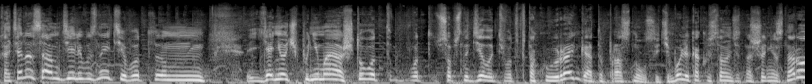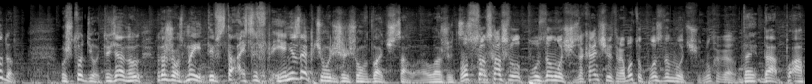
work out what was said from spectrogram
Хотя на самом деле, вы знаете, вот эм, я не очень понимаю, а что вот, вот, собственно, делать вот в такую рань, когда ты проснулся, и тем более, как установить отношения с народом. Ну, что делать? То есть, а, ну, хорошо, смотри, ты встал. а если Я не знаю, почему решили, что он в 2 часа ложится. Он сказал, что поздно ночью, заканчивает работу поздно ночью. Ну, когда? Да, да, а,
